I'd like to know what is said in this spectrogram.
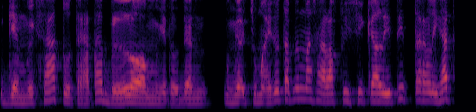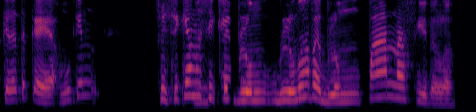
game week satu ternyata belum gitu. Dan nggak cuma itu tapi masalah physicality terlihat kita tuh kayak mungkin fisiknya hmm. masih kayak belum belum apa ya belum panas gitu loh.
